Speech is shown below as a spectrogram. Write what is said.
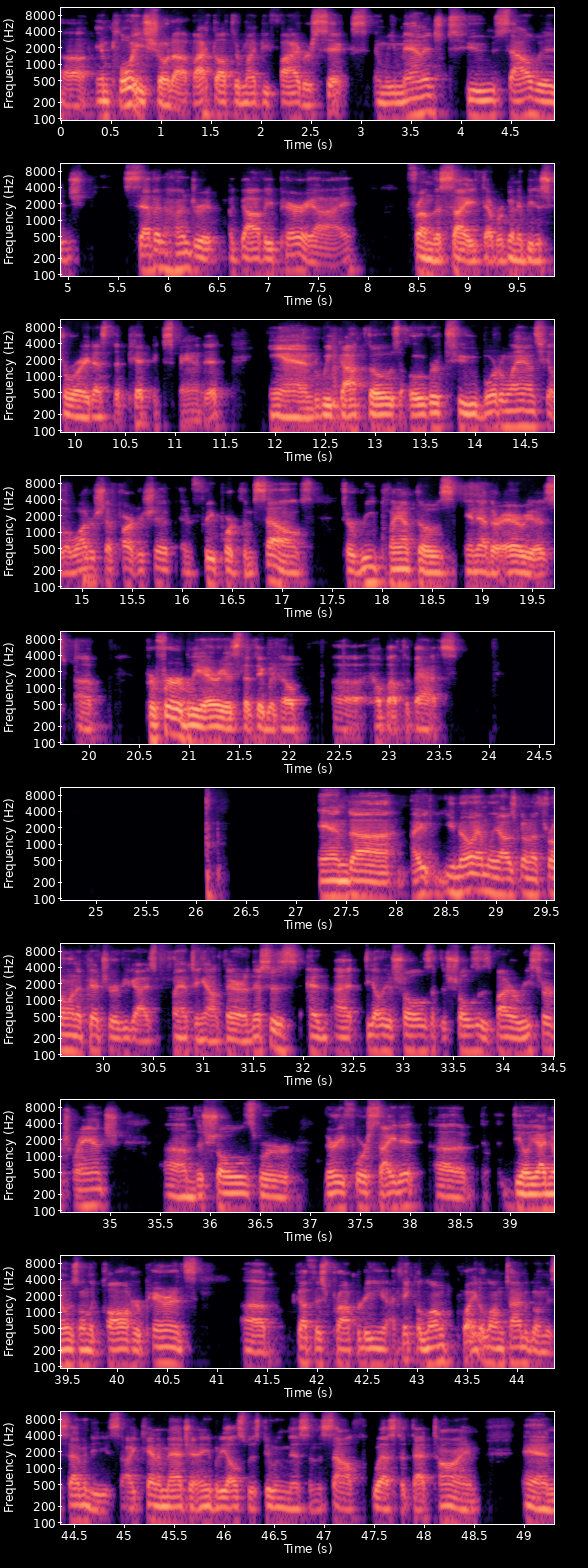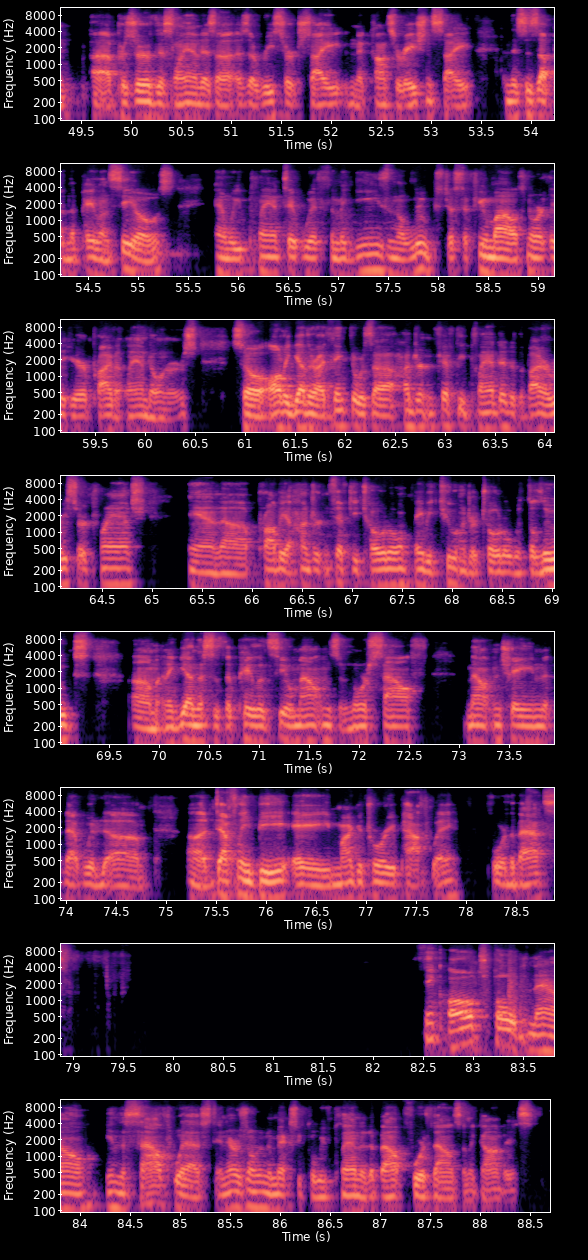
uh, employees showed up. I thought there might be five or six, and we managed to salvage 700 agave parryi from the site that were going to be destroyed as the pit expanded. And we got those over to Borderlands, the Watershed Partnership, and Freeport themselves to replant those in other areas, uh, preferably areas that they would help uh, help out the bats. And uh, I, you know, Emily, I was going to throw in a picture of you guys planting out there. This is at, at Delia Shoals at the Shoals' Bio Research Ranch. Um, the Shoals were very foresighted. Uh, Delia, I know, is on the call. Her parents uh, got this property, I think, a long, quite a long time ago in the 70s. I can't imagine anybody else was doing this in the Southwest at that time and uh, preserve this land as a, as a research site and a conservation site. And this is up in the Peloncillos. And we plant it with the McGee's and the Lukes just a few miles north of here, private landowners. So altogether, I think there was a 150 planted at the Bio Research Ranch and uh, probably 150 total, maybe 200 total with the Lukes. Um, and again, this is the Peloncillo Mountains and north-south mountain chain that would uh, uh, definitely be a migratory pathway for the bats. I think all told now in the Southwest, in Arizona, New Mexico, we've planted about 4,000 agaves.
